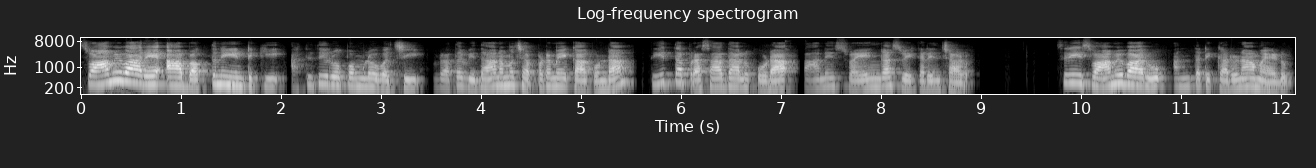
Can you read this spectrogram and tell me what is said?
స్వామివారే ఆ భక్తుని ఇంటికి అతిథి రూపంలో వచ్చి వ్రత విధానము చెప్పడమే కాకుండా తీర్థ ప్రసాదాలు కూడా తానే స్వయంగా స్వీకరించాడు. శ్రీ స్వామివారు అంతటి కరుణామయుడు.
